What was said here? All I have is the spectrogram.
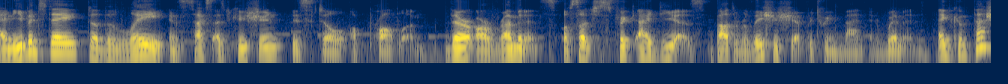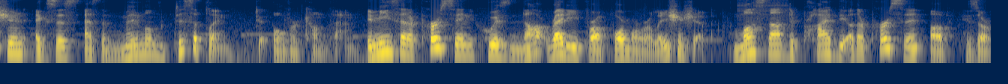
And even today, the delay in sex education is still a problem. There are remnants of such strict ideas about the relationship between men and women, and confession exists as the minimum discipline to overcome them. It means that a person who is not ready for a formal relationship must not deprive the other person of his or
